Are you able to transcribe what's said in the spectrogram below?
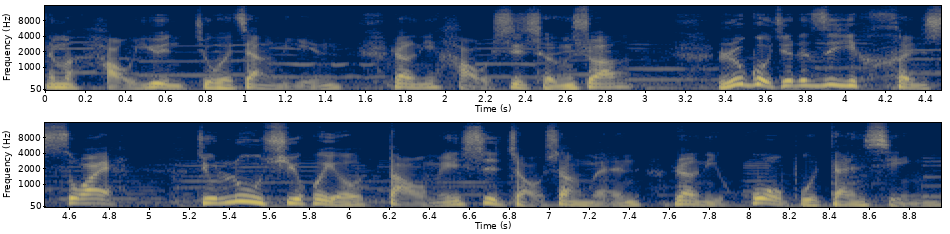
那么好运就会降临，让你好事成双；如果觉得自己很衰，就陆续会有倒霉事找上门，让你祸不单行。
